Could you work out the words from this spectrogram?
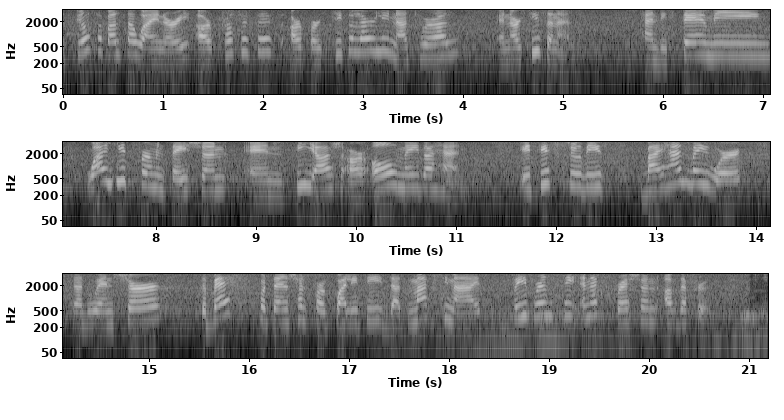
At Clos Apalta Winery, our processes are particularly natural and artisanal. Handy stemming, wild yeast fermentation, and pigeage are all made by hand. It is through this by handmade work that we ensure the best potential for quality that maximize vibrancy and expression of the fruit.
